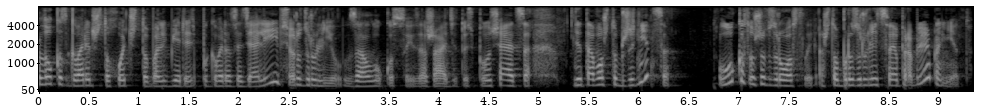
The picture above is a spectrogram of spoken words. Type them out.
Лукас говорит, что хочет, чтобы Альбери поговорил за Диали и все разрулил за Лукаса и за Жади. То есть, получается, для того, чтобы жениться, Лукас уже взрослый, а чтобы разрулить свои проблемы, нет.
